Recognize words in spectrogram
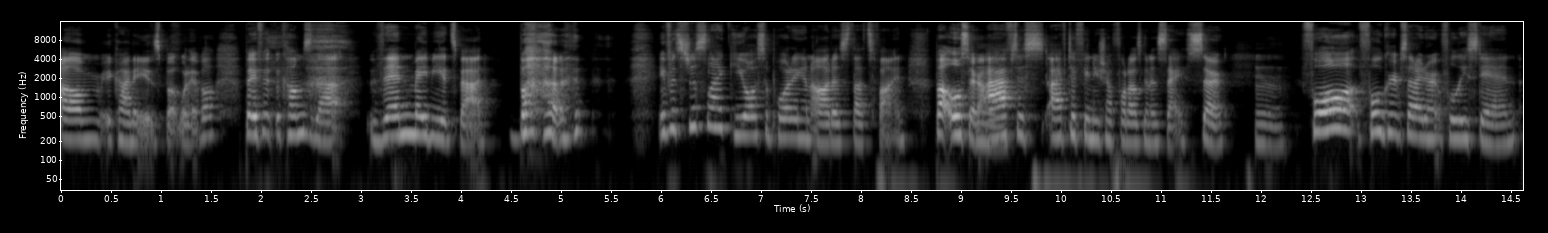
um it kind of is, but whatever. But if it becomes that, then maybe it's bad. But if it's just like you're supporting an artist, that's fine. But also, Mm. I have to i have to finish off what I was going to say. So, Mm. for for groups that I don't fully stand,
